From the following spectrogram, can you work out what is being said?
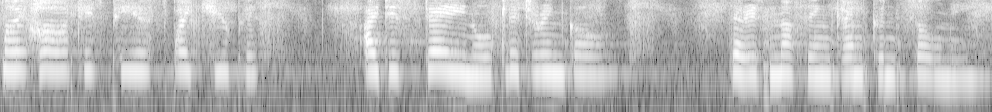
My heart is pierced by Cupid. I disdain all glittering gold. There is nothing can console me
